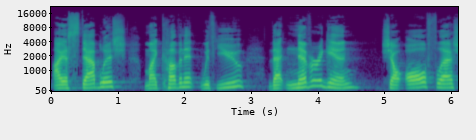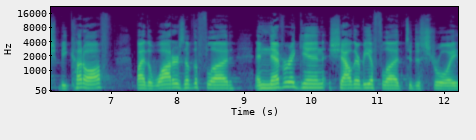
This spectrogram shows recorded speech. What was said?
I establish my covenant with you that never again shall all flesh be cut off by the waters of the flood, and never again shall there be a flood to destroy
